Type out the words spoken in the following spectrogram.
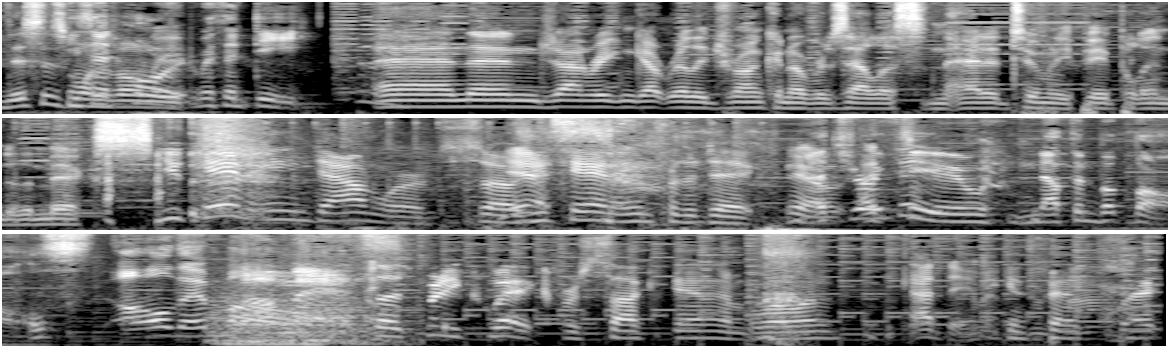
This is He one said of only. horde with a D. And then John Regan got really drunk and overzealous and added too many people into the mix. You can aim downwards, so Yes. you can't aim for the dick. You know, That's I right think too. Nothing but balls. all them oh, balls. So it's pretty quick for sucking and blowing. God damn You it. can finish quick.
